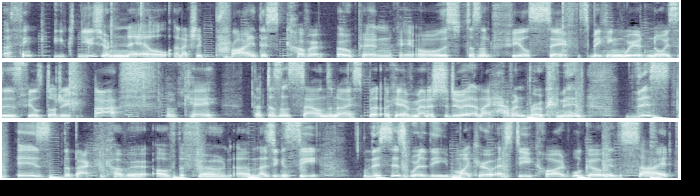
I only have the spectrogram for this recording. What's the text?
I think you can use your nail and actually pry this cover open. Okay, oh, this doesn't feel safe. It's making weird noises, feels dodgy. Ah, okay. That doesn't sound nice, but okay, I've managed to do it and I haven't broken it. This is the back cover of the phone. Um, as you can see, this is where the micro SD card will go inside.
